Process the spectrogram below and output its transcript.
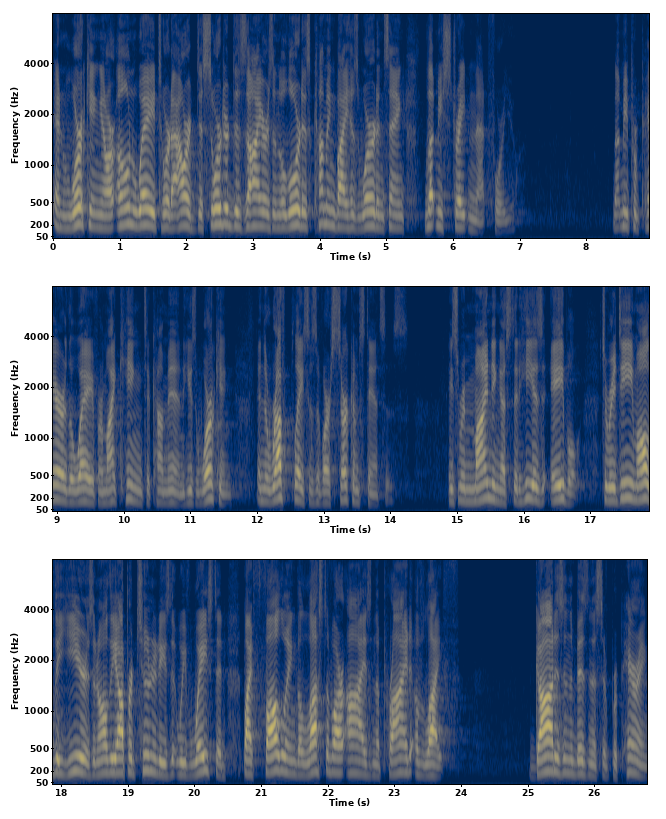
and working in our own way toward our disordered desires, and the Lord is coming by His word and saying, Let me straighten that for you. Let me prepare the way for my King to come in. He's working in the rough places of our circumstances. He's reminding us that He is able to redeem all the years and all the opportunities that we've wasted by following the lust of our eyes and the pride of life. God is in the business of preparing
